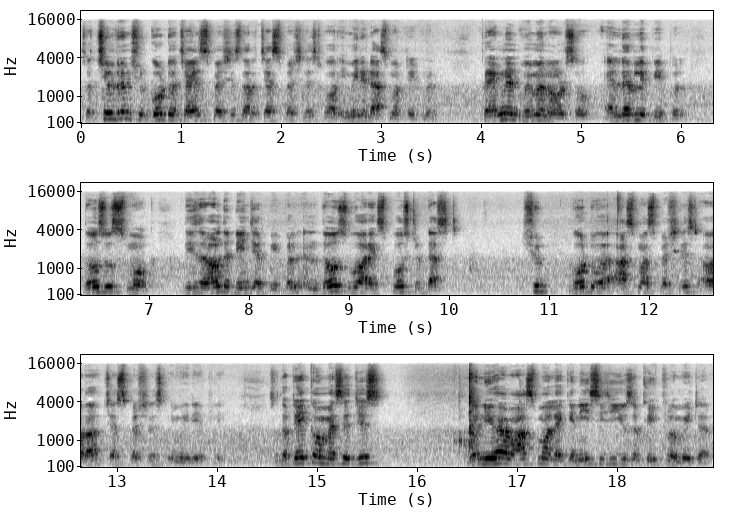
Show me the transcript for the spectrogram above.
So children should go to a child specialist or a chest specialist for immediate asthma treatment. Pregnant women also, elderly people, those who smoke, these are all the danger people and those who are exposed to dust should go to an asthma specialist or a chest specialist immediately. So the take home message is when you have asthma like an ECG use a peak flow meter.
